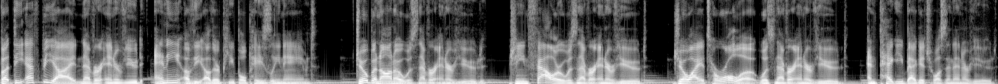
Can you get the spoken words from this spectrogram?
But the FBI never interviewed any of the other people Paisley named. Joe Bonanno was never interviewed, Gene Fowler was never interviewed, Joe Iatarola was never interviewed, and Peggy Begich wasn't interviewed.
